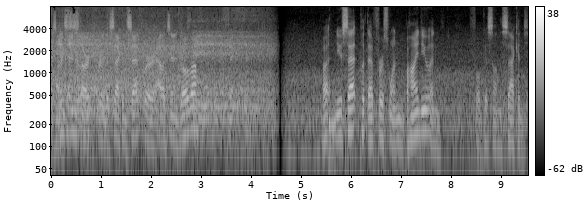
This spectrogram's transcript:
There's a nice start for the second set for Alexandrova. But new set, put that first one behind you and focus on the second.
